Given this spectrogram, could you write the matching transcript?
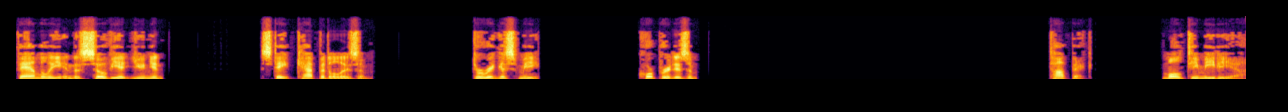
Family in the Soviet Union State capitalism. Dirigisme Corporatism. Topic. Multimedia.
